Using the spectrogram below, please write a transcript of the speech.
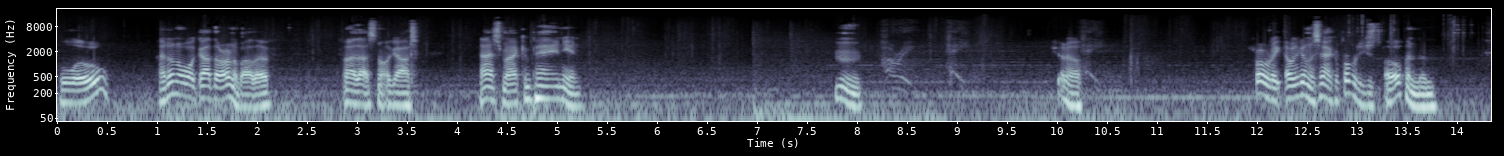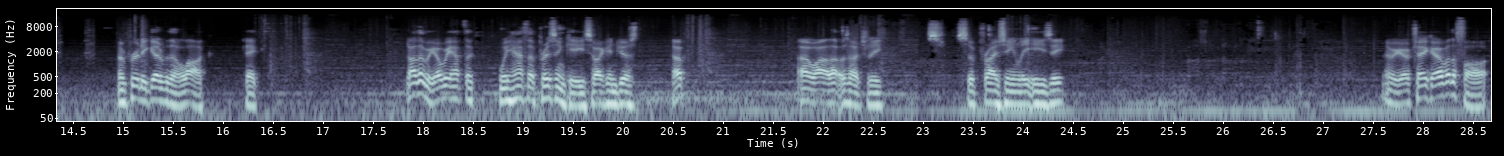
Hello? I don't know what guard they're on about though. Oh, that's not a guard. That's my companion. Hmm. Hurry. Hey. Shut up. Probably, I was gonna say, I could probably just open them. I'm pretty good with a lock. Pick. Oh, there we go. We have the we have the prison key, so I can just up. Oh wow, that was actually surprisingly easy. There we go. Take over the fort.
